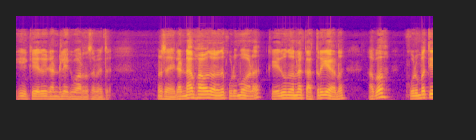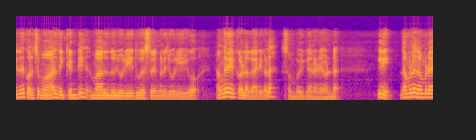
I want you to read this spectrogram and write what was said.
ഈ കേതു രണ്ടിലേക്ക് മാറുന്ന സമയത്ത്. മനസ്സിലായി? രണ്ടാം ഭാവം എന്ന് പറയുന്നത് കുടുംബമാണ് കേതു എന്ന് പറഞ്ഞാൽ കത്രികയാണ്. അപ്പോൾ കുടുംബത്തിൽ നിന്ന് കുറച്ച് മാറി നിൽക്കേണ്ടി മാറി നിന്ന് ജോലി ചെയ്തു ദൂര സ്ഥലങ്ങളിൽ ജോലി ചെയ്യുകയോ അങ്ങനെയൊക്കെയുള്ള കാര്യങ്ങൾ സംഭവിക്കാനിടയുണ്ട്. ഇനി നമ്മൾ നമ്മുടെ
